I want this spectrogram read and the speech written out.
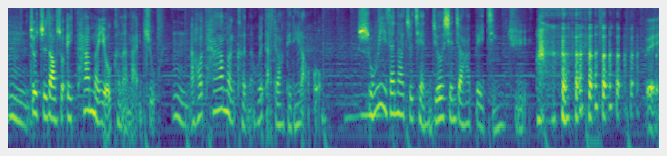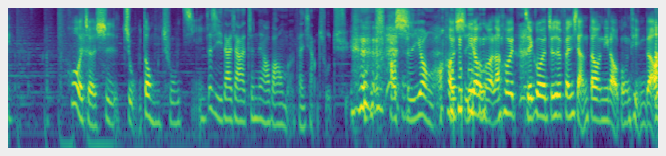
嗯，就知道说，哎，他们有可能来住，嗯，然后他们可能会打电话给你老公。所以在那之前，你就先叫他背京剧，对，或者是主动出击。这集大家真的要帮我们分享出去，好实用哦，好实用哦。然后结果就是分享到你老公听到，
